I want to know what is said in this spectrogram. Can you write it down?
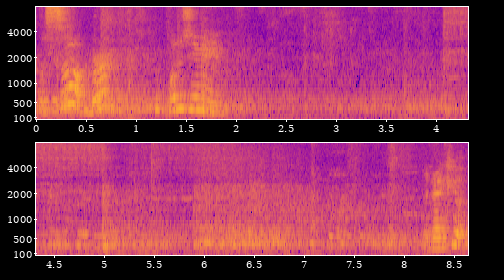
What's up, bro? What is your name? Did I kill?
